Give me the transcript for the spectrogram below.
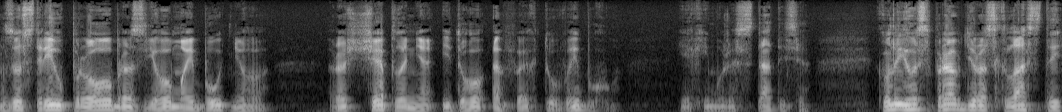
зустрів прообраз його майбутнього, розщеплення і того ефекту вибуху, який може статися, коли його справді розкласти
